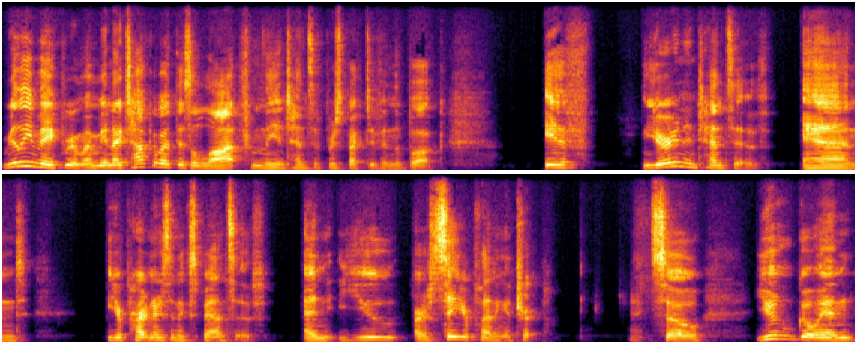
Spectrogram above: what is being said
really make room. I mean, I talk about this a lot from the intensive perspective in the book. If you're an intensive and your partner's an expansive, and you are, say, you're planning a trip, right? So you go in,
